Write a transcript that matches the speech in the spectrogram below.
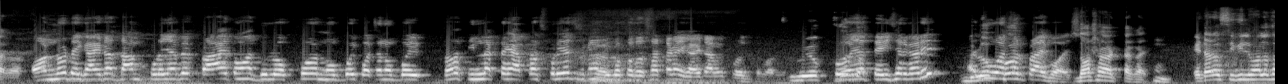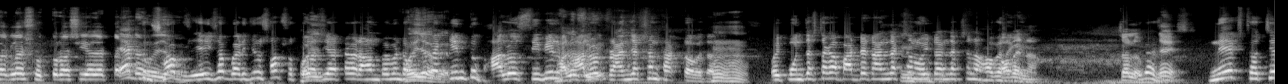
টাকা। এই গাড়িটার দাম পড়ে যাবে প্রায় তোমার দু লক্ষ নব্বই পঁচানব্বই ধরো তিন লাখ টাকা অ্যাপ্রাস পড়ে যাচ্ছে সেখানে দু লক্ষ দশ হাজার টাকা এই গাড়িটা আমি করে দিতে পারব। দু হাজার তেইশের গাড়ি দু দু বছর প্রায় বয়স। দশ হাজার টাকায়। এটারও সিভিল ভালো থাকলে সত্তর আশি হাজার টাকা একদম সব এই সব গাড়ির জন্য সব সত্তর আশি হাজার টাকা ডাউন পেমেন্ট হয়ে যাবে। কিন্তু ভালো সিভিল ভালো ট্রানজাকশন থাকতে হবে হুম ওই পঞ্চাশ টাকা পার ডে ট্রানজাকশন ওই ট্রানজাকশন হবে হবে না। চলো নেক্সট হচ্ছে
